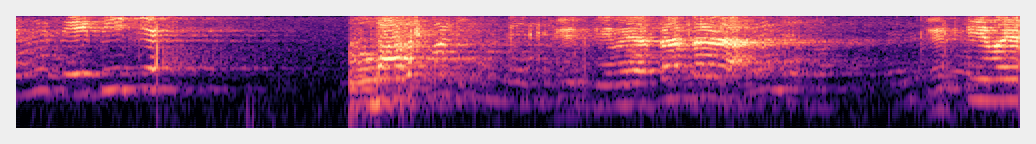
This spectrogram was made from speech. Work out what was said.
એમની બેબી છે. કીર્તિભાઈ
